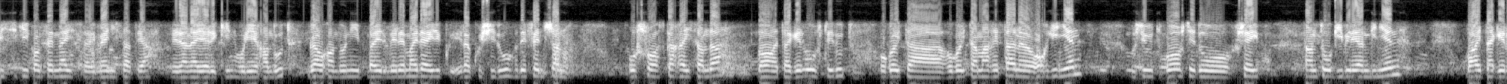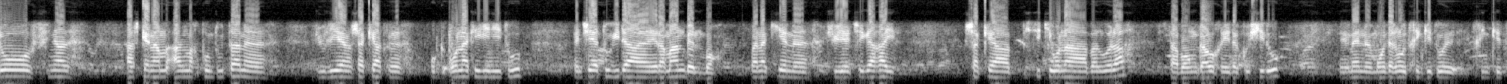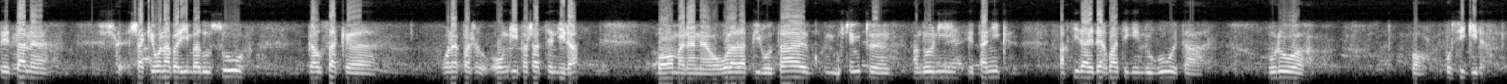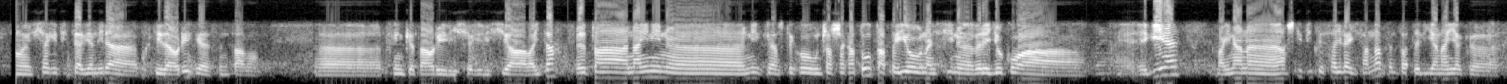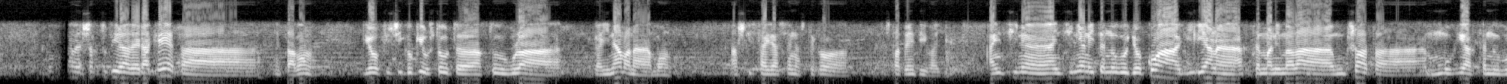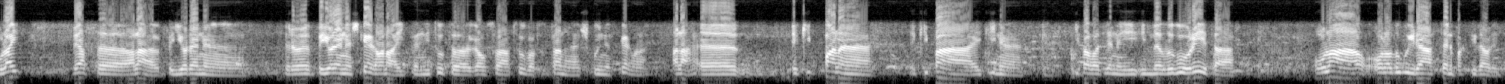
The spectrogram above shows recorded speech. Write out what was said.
Biziki konten naiz hemen izatea, eran hori erran dut. Gaur handoni bai, bere maida erakusi du, defentsan oso azkarra izan da. Bon, eta gero uste dut, ogoita, ogoita marretan hor ginen. Uste dut bost edo sei tanto gibilean ginen. Ba, eta gero final, azken almar puntutan, uh, Julien Xakeak uh, onak egin ditu. Entxeatu gira eraman, ben, bon, banakien uh, Julien Txegarai Xakea biziki ona baduela. Eta bon, gaur erakusi du. Hemen modernu trinketetan xake uh, ona barin baduzu, gauzak uh, onak pas, ongi pasatzen dira. Bon, baina hola da pilota, uste dut Andoni etanik partida eder bat egin dugu eta buru bon, posik gira. Isiak izitea bian dira partida horik, zenta bon. Uh, trinketa hori isiak ibizioa baita. Eta nahi nin, uh, nik azteko untxasakatu, eta peio nahizin bere jokoa egine, baina uh, askipite zaila izan da, zentatelia nahiak uh, sartu dira derake, eta, eta bon, jo fizikoki uste dut hartu dugula gaina, baina bon, aski zaila zen azteko estapenetik bai. Aintzinean iten dugu jokoa, gilian hartzen bali bada untsa eta mugi hartzen dugu lai, behaz, uh, ala, peioren, uh, peioren esker, ala, iten ditut uh, gauza batzu batzutan uh, eskuin esker, ala, uh, ekipan, uh, ekipa ekin, ekipa batien inberdugu hori eta hola, hola dugu ira zen partida hori.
